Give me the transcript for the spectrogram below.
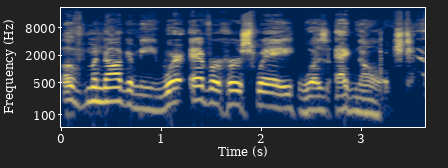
of monogamy wherever her sway was acknowledged.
